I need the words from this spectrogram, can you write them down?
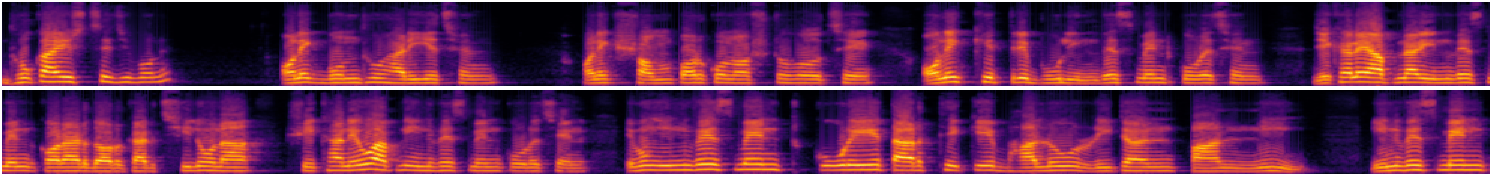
ধোকা এসছে জীবনে, অনেক বন্ধু হারিয়েছেন, অনেক সম্পর্ক নষ্ট হয়েছে, অনেক ক্ষেত্রে ভুল ইনভেস্টমেন্ট করেছেন, যেখানে আপনার ইনভেস্টমেন্ট করার দরকার ছিল না সেখানেও আপনি ইনভেস্টমেন্ট করেছেন এবং ইনভেস্টমেন্ট করে তার থেকে ভালো রিটার্ন পাননি। ইনভেস্টমেন্ট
